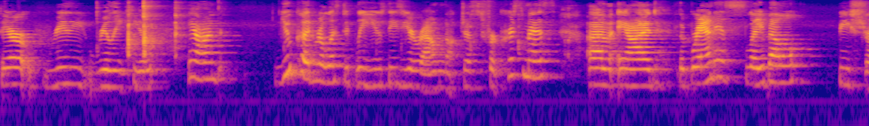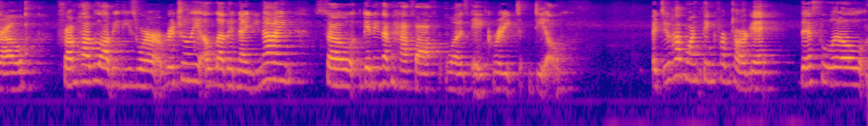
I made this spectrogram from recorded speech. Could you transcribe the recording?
They're really, really cute. And you could realistically use these year round, not just for Christmas. Um, and the brand is Sleigh Bell Bistro from Hobby Lobby. These were originally $11.99. So getting them half off was a great deal. I do have one thing from Target. This little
